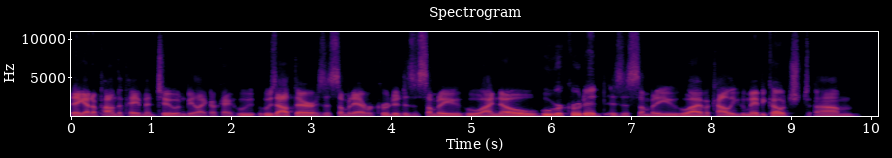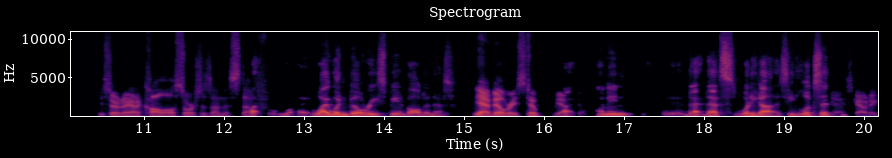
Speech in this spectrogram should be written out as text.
they got to pound the pavement too and be like, okay, who who's out there? Is this somebody I recruited? Is this somebody who I know who recruited? Is this somebody who I have a colleague who maybe coached? Um, you sort of got to call all sources on this stuff. wh- why wouldn't Bill Rees be involved in this? Yeah, Bill Rees too. Yeah, Right. I mean, eh, that that's what he does. He looks at yeah, scouting.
